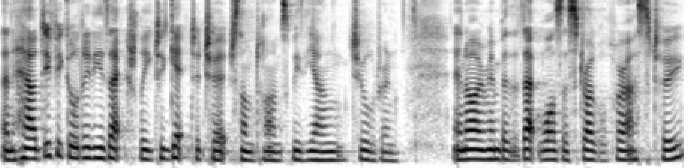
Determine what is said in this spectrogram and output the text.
and how difficult it is actually to get to church sometimes with young children. And I remember that that was a struggle for us too.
